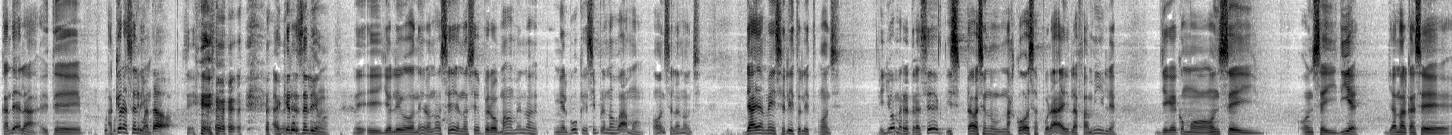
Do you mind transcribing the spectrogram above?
Candela, este, ¿a qué hora Te salimos? Sí. ¿A qué hora salimos? Y, y yo le digo, negro, no sé, no sé, pero más o menos en el bus que siempre nos vamos, 11 de la noche. Ya, ya me dice, listo, listo, 11. Y yo me retrasé, estaba haciendo unas cosas por ahí, la familia. Llegué como 11 y, 11 y 10. Ya no alcancé,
